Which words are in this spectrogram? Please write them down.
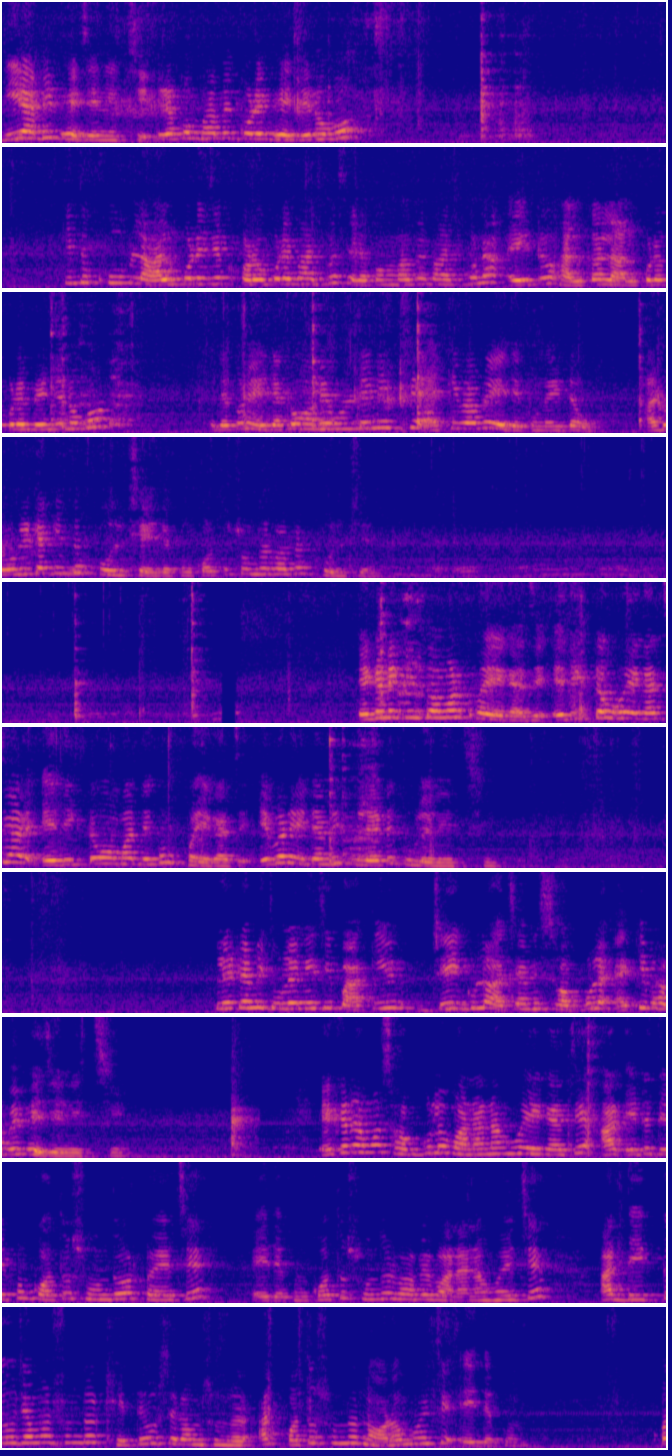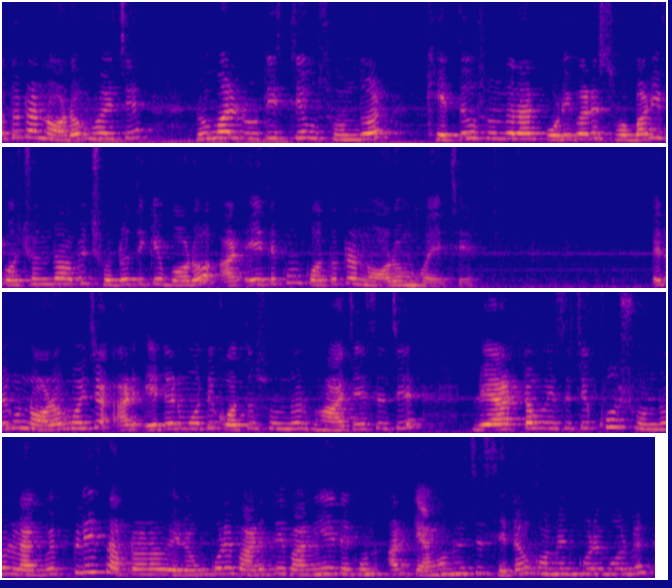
দিয়ে আমি ভেজে নিচ্ছি। এরকম ভাবে করে ভেজে নেব। কিন্তু খুব লাল করে যে খড়ো করে ভাজবো, সেরকম ভাবে ভাজবো না। এইটাও হালকা লাল করে করে ভেজে নেব। দেখুন এইটাকেও আমি উল্টে নিচ্ছি একইভাবে, এই দেখুন এইটাও। আর রুটিটা কিন্তু ফুলছে, এই দেখুন, কত সুন্দরভাবে ফুলছে। এখানে কিন্তু আমার হয়ে গেছে। এদিকটাও হয়ে গেছে আর এদিকটাও আমার দেখুন হয়ে গেছে। এবার এটা আমি প্লেটে তুলে নিচ্ছি। প্লেটে আমি তুলে নিয়েছি, বাকি যেইগুলো আছে আমি সবগুলো একইভাবে ভেজে নিচ্ছি। এখানে আমার সবগুলো বানানো হয়ে গেছে, আর এটা দেখুন কত সুন্দর হয়েছে। এই দেখুন কত সুন্দরভাবে বানানো হয়েছে, আর দেখতেও যেমন সুন্দর, খেতেও সেরকম সুন্দর, আর কত সুন্দর নরম হয়েছে, এই দেখুন। কতটা নরম হয়েছে। রুমাল রুটির চেয়েও সুন্দর, খেতেও সুন্দর, আর পরিবারের সবারই পছন্দ হবে ছোট থেকে বড়, আর এই দেখুন কতটা নরম হয়েছে। এ দেখুন নরম হয়েছে, আর এটার মধ্যে কত সুন্দর ভাঁজ এসেছে। লেয়ারটাও এসেছে, খুব সুন্দর লাগবে। প্লিজ আপনারাও এরকম করে বাড়িতে বানিয়ে দেখুন, আর কেমন হয়েছে সেটাও কমেন্ট করে বলবেন।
